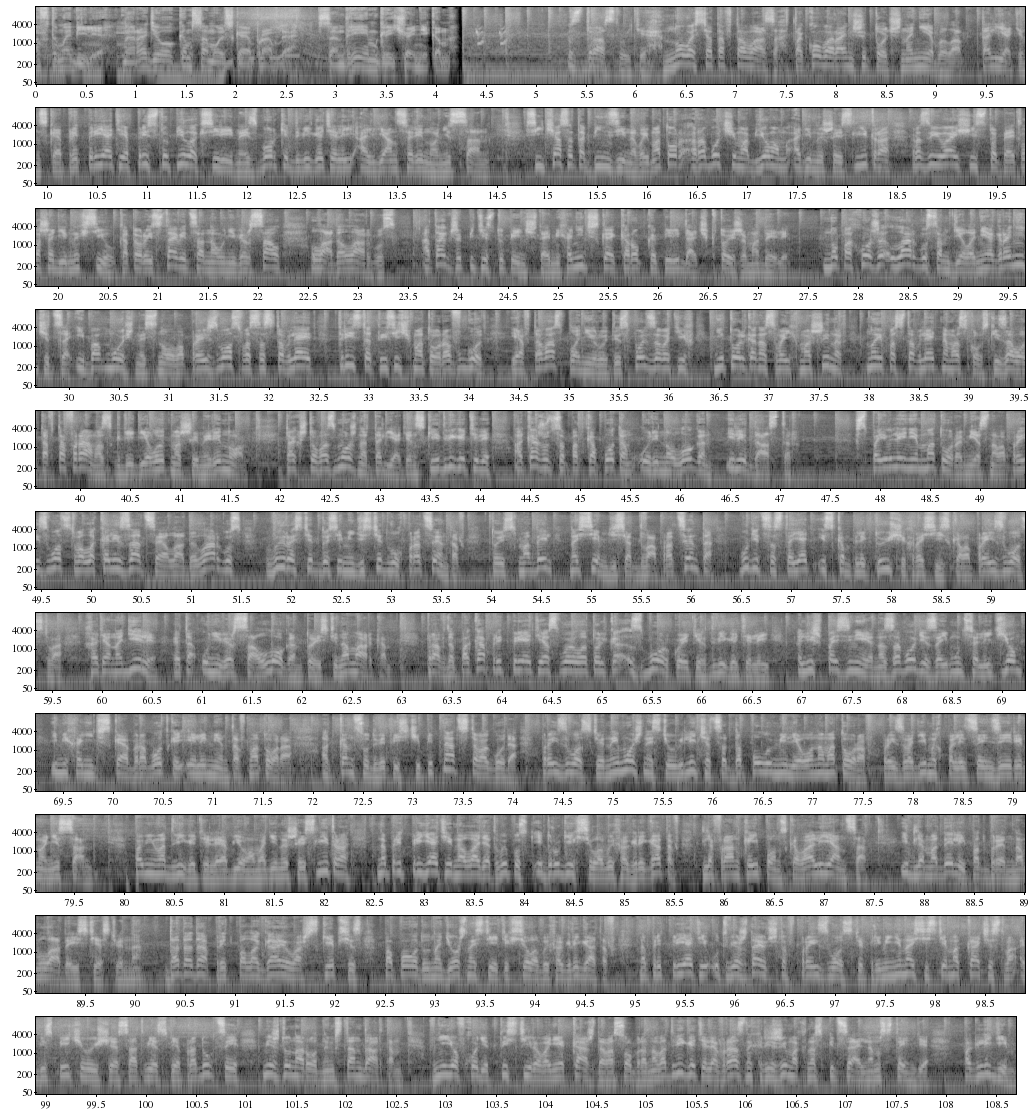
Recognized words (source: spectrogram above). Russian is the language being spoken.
Автомобили на радио «Комсомольская правда» с Андреем Гречанником. Здравствуйте. Новость от АвтоВАЗа. Такого раньше точно не было. Тольяттинское предприятие приступило к серийной сборке двигателей Альянса Рено-Ниссан. Сейчас это бензиновый мотор рабочим объемом 1,6 литра, развивающий 105 лошадиных сил, который ставится на универсал Лада Ларгус, а также пятиступенчатая механическая коробка передач к той же модели. Но, похоже, Ларгусом дело не ограничится, ибо мощность нового производства составляет 300 тысяч моторов в год, и АвтоВАЗ планирует использовать их не только на своих машинах, но и поставлять на московский завод «Автофрамос», где делают машины «Рено». Так что, возможно, тольяттинские двигатели окажутся под капотом у «Рено Логан» или «Дастер». Появлением мотора местного производства локализация «Лады Ларгус» вырастет до 72%, то есть модель на 72% будет состоять из комплектующих российского производства, хотя на деле это универсал «Логан», то есть иномарка. Правда, пока предприятие освоило только сборку этих двигателей. Лишь позднее на заводе займутся литьем и механической обработкой элементов мотора. А к концу 2015 года производственные мощности увеличатся до полумиллиона моторов, производимых по лицензии Renault Nissan. Помимо двигателей объемом 1,6 литра, на предприятии наладят выпуск и других силовых агрегатов для франко-японского альянса. И для моделей под брендом «Лада», естественно. Да-да-да, предполагаю ваш скепсис по поводу надежности этих силовых агрегатов. На предприятии утверждают, что в производстве применена система качества, обеспечивающая соответствие продукции международным стандартам. В нее входит тестирование каждого собранного двигателя в разных режимах на специальном стенде. Поглядим.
